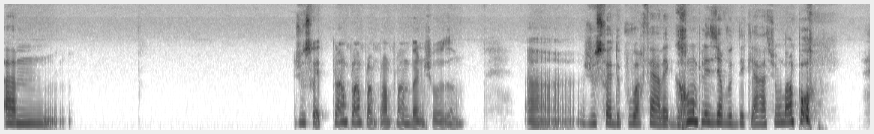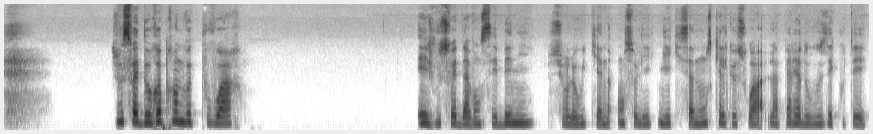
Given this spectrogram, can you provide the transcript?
Hem je vous souhaite plein, plein, plein, plein, plein de bonnes choses. Heu, je vous souhaite de pouvoir faire avec grand plaisir votre déclaration d'impôts. Je vous souhaite de reprendre votre pouvoir et je vous souhaite d'avancer bénis sur le week-end ensoleillé qui s'annonce, quelle que soit la période où vous écoutez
